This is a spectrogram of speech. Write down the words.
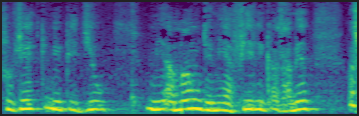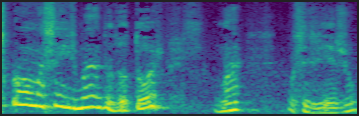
sujeito que me pediu a mão de minha filha em casamento. Mas como é irmã do doutor? Não é? Vocês vejam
